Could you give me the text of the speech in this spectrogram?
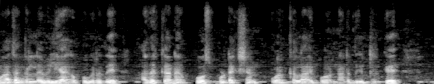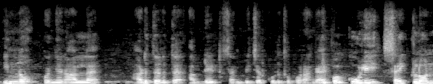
மாதங்களில் வெளியாக போகிறது. அதற்கான போஸ்ட் ப்ரொடக்ஷன் ஒர்க்கெல்லாம் இப்போ நடந்துகிட்டு இருக்கு. இன்னும் கொஞ்ச நாளில் அடுத்தடுத்த அப்டேட் சன் பிக்சர் கொடுக்க போகிறாங்க இப்போ கூலி சைக்ளோன்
